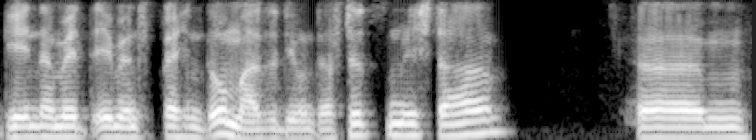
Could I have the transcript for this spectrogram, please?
gehen damit eben entsprechend um. Also die unterstützen mich da. Ähm,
